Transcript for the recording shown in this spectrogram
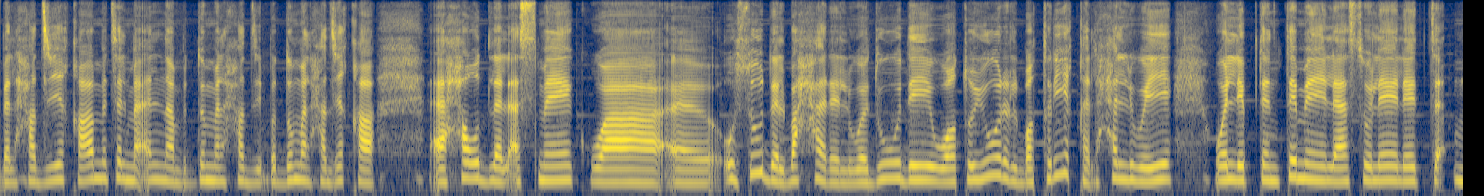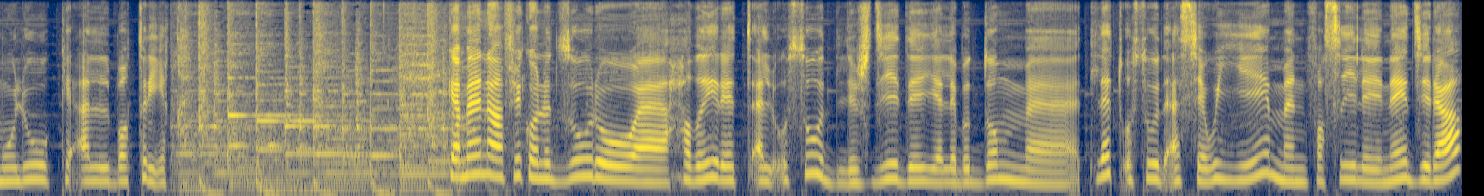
بالحديقة مثل ما قلنا بتضم الحديقة, بتضم الحديقة آه، حوض للأسماك وأسود البحر الودودة وطيور البطريق الحلوة واللي بتنتمي لسلالة ملوك البطريق. كمان فيكم تزوروا آه، حظيرة الأسود الجديدة يلي بتضم آه، ثلاث أسود آسيوية من فصيلة نادرة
